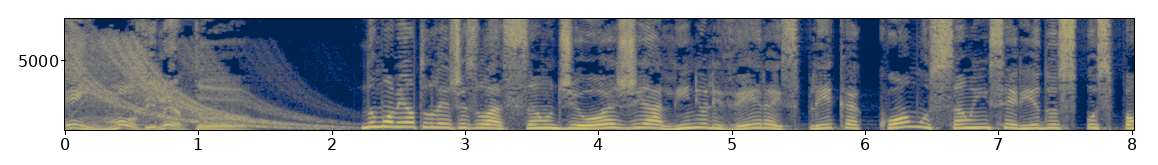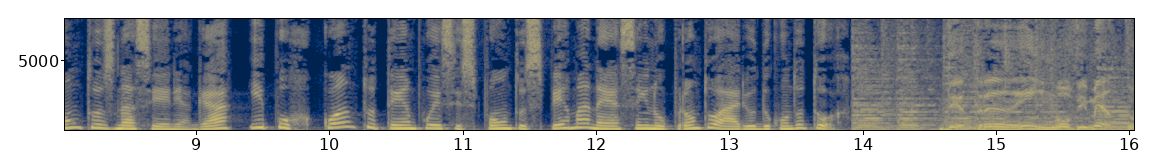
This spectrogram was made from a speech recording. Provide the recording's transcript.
em Movimento. No momento legislação de hoje, Aline Oliveira explica como são inseridos os pontos na CNH e por quanto tempo esses pontos permanecem no prontuário do condutor. Detran em movimento.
